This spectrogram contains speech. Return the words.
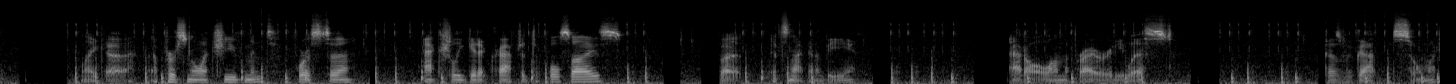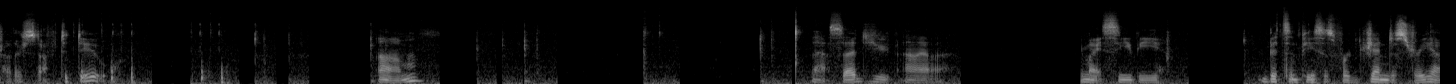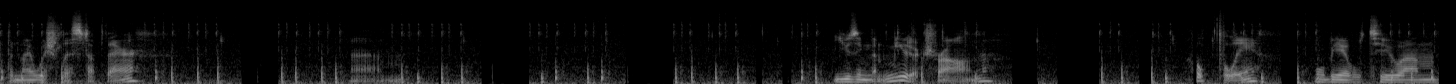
like a, a personal achievement for us to actually get it crafted to full size it's not going to be at all on the priority list because we've got so much other stuff to do. Um, that said, you uh, you might see the bits and pieces for Gendustry up in my wish list up there. Using the Mutatron, hopefully, we'll be able to um,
